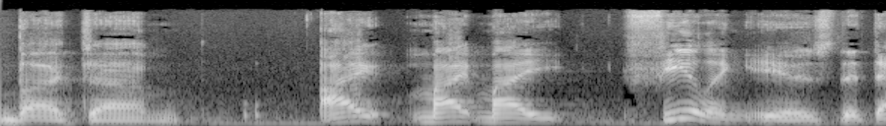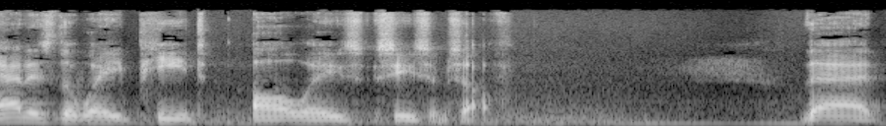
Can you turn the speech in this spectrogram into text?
but um, I my my feeling is that that is the way Pete always sees himself. That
